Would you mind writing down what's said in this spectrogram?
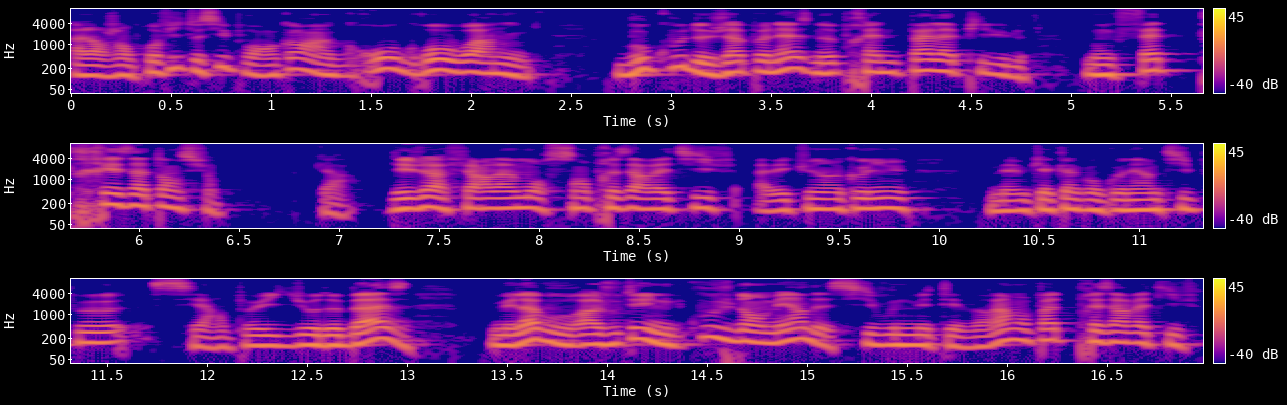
Alors j'en profite aussi pour encore un gros gros warning. Beaucoup de japonaises ne prennent pas la pilule, donc faites très attention. Car déjà faire l'amour sans préservatif avec une inconnue, même quelqu'un qu'on connaît un petit peu, c'est un peu idiot de base. Mais là, vous rajoutez une couche d'emmerde si vous ne mettez vraiment pas de préservatif.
